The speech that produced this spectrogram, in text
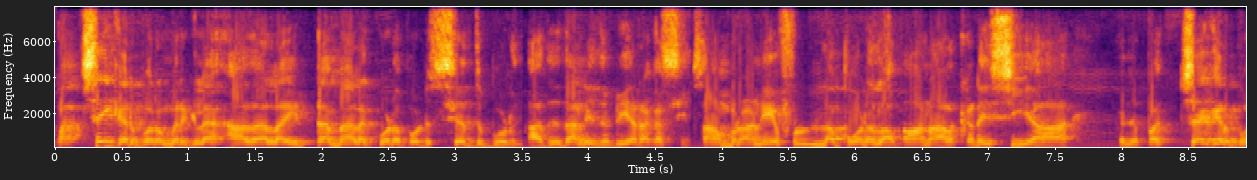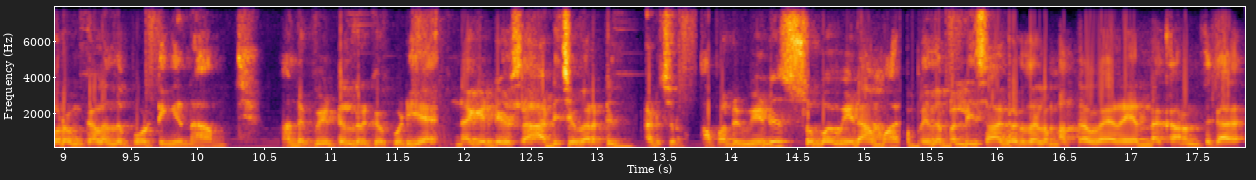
பச்சை கற்பூரம் இருக்குல்ல அதை லைட்டா மேல கூட போட்டு சேர்த்து போடுங்க. அதுதான் இதோடைய ரகசியம். சாம்பிராணியை ஃபுல்லா போடலாம். ஆனால் கடைசியா கொஞ்சம் பச்சை கற்பூரம் கலந்து போட்டிங்கன்னா அந்த வீட்டில் இருக்கக்கூடிய நெகட்டிவ்ஸ் அடிச்சு விரட்டி அடிச்சிடும் அப்போ அந்த வீடு சுப வீடா மாறும். அப்போ இந்த பள்ளி சாகிறது இல்லை மற்ற வேற எந்த காரணத்துக்காக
